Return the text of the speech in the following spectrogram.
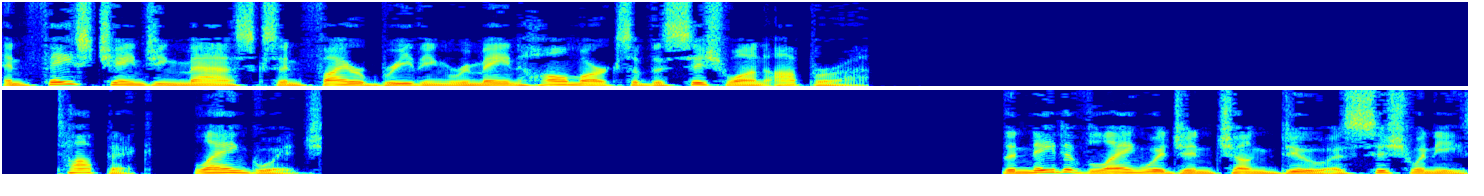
And face-changing masks and fire-breathing remain hallmarks of the Sichuan opera. Language The native language in Chengdu is Sichuanese,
